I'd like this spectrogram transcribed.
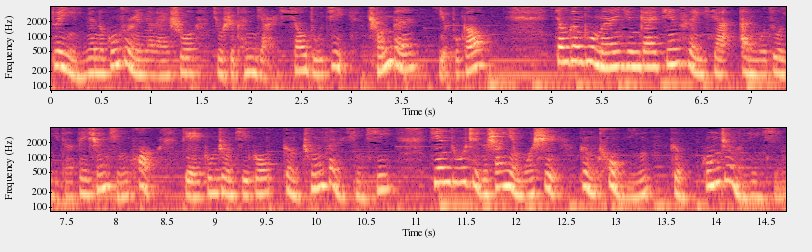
对影院的工作人员来说就是喷点消毒剂，成本也不高。相关部门应该监测一下按摩座椅的卫生情况，给公众提供更充分的信息，监督这个商业模式更透明、更公正的运行。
